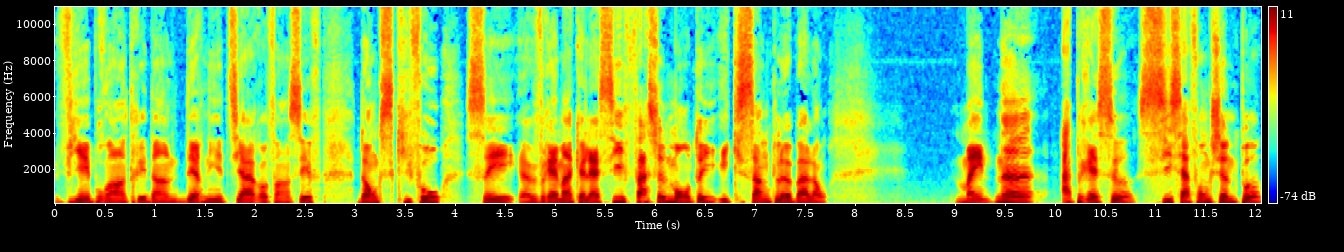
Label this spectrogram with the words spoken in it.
vient pour entrer dans le dernier tiers offensif. Donc, ce qu'il faut, c'est euh, vraiment que l'acier fasse une montée et qu'il sente le ballon. Maintenant, après ça, si ça ne fonctionne pas,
